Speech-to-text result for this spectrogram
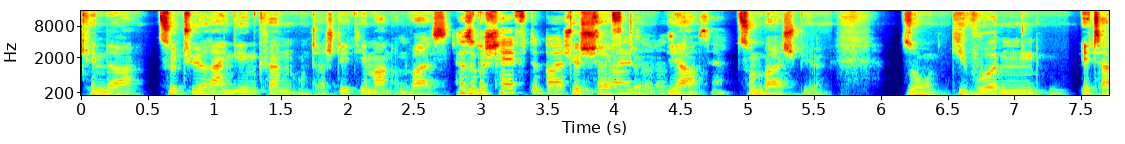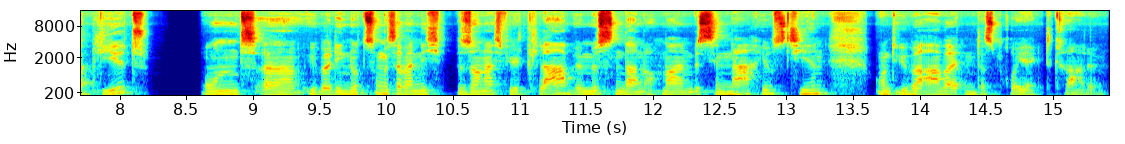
Kinder zur Tür reingehen können und da steht jemand und weiß. Also Geschäfte beispielsweise Geschäfte, oder sowas, ja, ja, zum Beispiel. So, die wurden etabliert und äh, über die Nutzung ist aber nicht besonders viel klar. Wir müssen da noch mal ein bisschen nachjustieren und überarbeiten das Projekt gerade.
